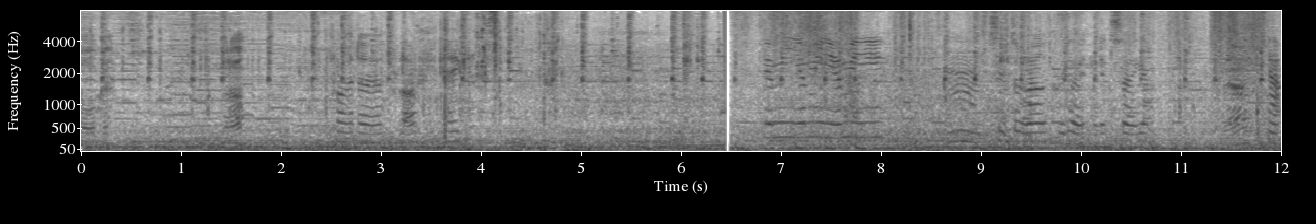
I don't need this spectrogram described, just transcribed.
Voilà. Voor de vlogkijkers. Yummy, yummy, yummy. Mmm, het ziet er wel goed uit, moet ik zeggen. Ja? Ja.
